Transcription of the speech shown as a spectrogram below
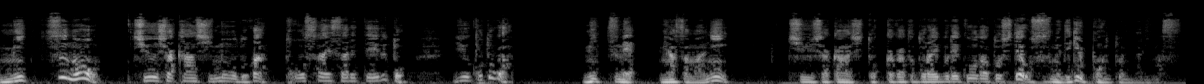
3つの駐車監視モードが搭載されているということが3つ目、皆様に駐車監視特化型ドライブレコーダーとしてお勧めできるポイントになります。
